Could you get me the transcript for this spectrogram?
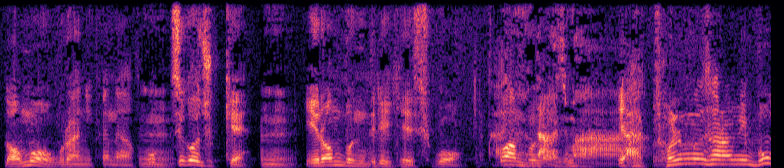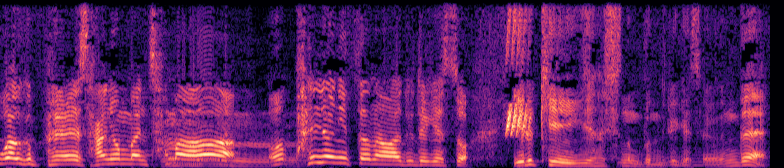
너무 억울하니까 내가 꼭 찍어줄게. 음. 이런 분들이 계시고 또 한 분은 나가지 마. 야 젊은 사람이 뭐가 급해 4년만 참아 어 8년 있다 나와도 되겠어 이렇게 얘기하시는 분들이 계세요. 근데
